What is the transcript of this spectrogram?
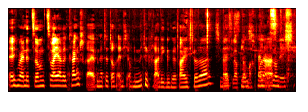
Ja, Ich meine, zum zwei Jahre krankschreiben hätte doch endlich auch eine mittelgradige gereicht, oder? Ich Nee, ich glaube, da macht keine man Ahnung. das nicht. Ich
